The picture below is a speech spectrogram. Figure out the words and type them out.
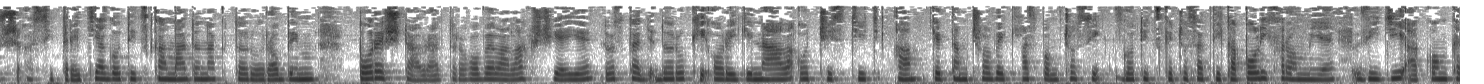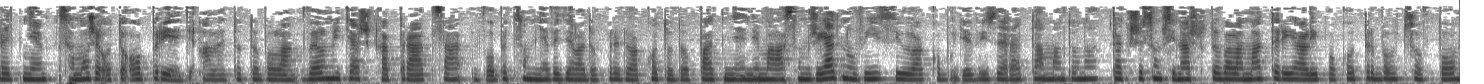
už asi tretia gotická Madonna, ktorú robím po reštaurátoroch oveľa ľahšie je dostať do ruky originál, očistiť a keď tam človek aspoň čosi gotické, čo sa týka polychromie, vidí a konkrétne sa môže o to oprieť. Ale toto bola veľmi ťažká práca. Vôbec som nevedela dopredu, ako to dopadne. Nemala som žiadnu víziu, ako bude vyzerať tá Madonna. Takže som si naštudovala materiály po Kotrbovcov, po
